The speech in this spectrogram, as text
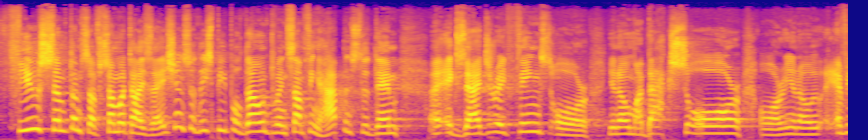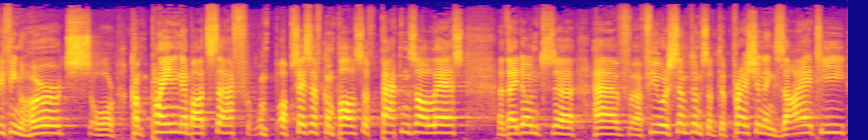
few symptoms of somatization. So these people don't, when something happens to them, uh, exaggerate things or, you know, my back sore or, you know, everything hurts or complaining about stuff. Obsessive compulsive patterns are less. Uh, they don't uh, have uh, fewer symptoms of depression, anxiety,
